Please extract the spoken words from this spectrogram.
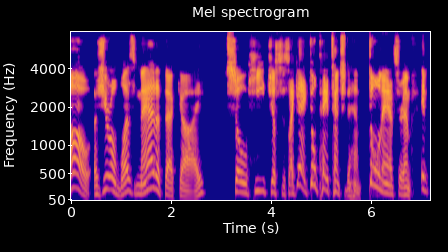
oh, Ajiro was mad at that guy. So he just is like, hey, don't pay attention to him. Don't answer him. It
